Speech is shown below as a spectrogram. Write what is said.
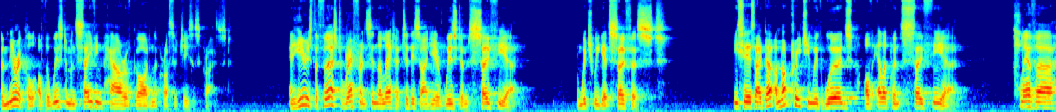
the miracle of the wisdom and saving power of God in the cross of Jesus Christ. And here is the first reference in the letter to this idea of wisdom, Sophia, from which we get sophist. He says, I am not preaching with words of eloquent Sophia, clever,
